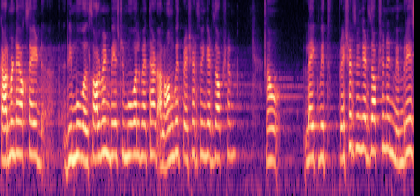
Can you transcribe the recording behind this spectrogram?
carbon dioxide removal solvent based removal method along with pressure swing adsorption. Now like with pressure swing adsorption and membrane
